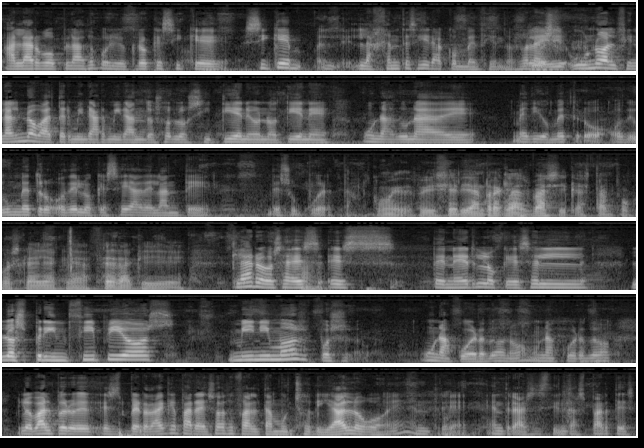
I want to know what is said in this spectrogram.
a largo plazo, pues yo creo que sí que sí que la gente se irá convenciendo sola. Y uno al final no va a terminar mirando solo si tiene o no tiene una duna de medio metro o de un metro o de lo que sea delante de su puerta. Como pues serían reglas básicas, tampoco es que haya que hacer aquí... Claro, o sea, es, es tener lo que es el, los principios mínimos, pues un acuerdo, ¿no? Un acuerdo global, pero es verdad que para eso hace falta mucho diálogo ¿eh? entre, entre las distintas partes.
